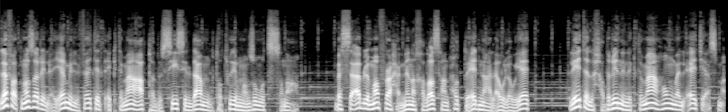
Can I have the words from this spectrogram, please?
لفت نظري الأيام اللي فاتت اجتماع عقده السيسي لدعم وتطوير منظومة الصناعة. بس قبل ما أفرح إننا خلاص هنحط إيدنا على الأولويات لقيت اللي حاضرين الاجتماع هم الآتي أسماء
